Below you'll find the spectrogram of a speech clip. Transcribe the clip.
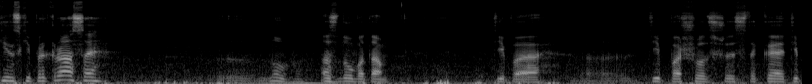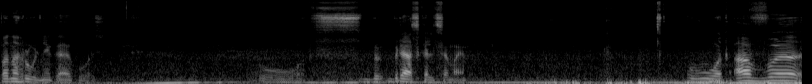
кінські прикраси, ну, оздоба там, типа, е, типа що, щось таке, типа нагрудника якогось. От, з брязкальцями. От. А в е,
